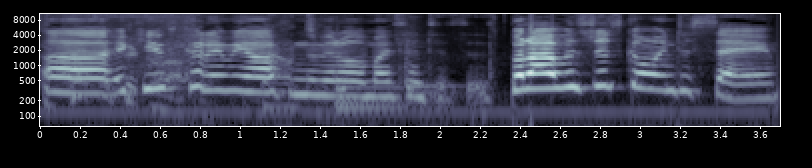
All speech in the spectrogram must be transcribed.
Uh, it keeps cutting me off in the middle of my sentences. But I was just going to say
